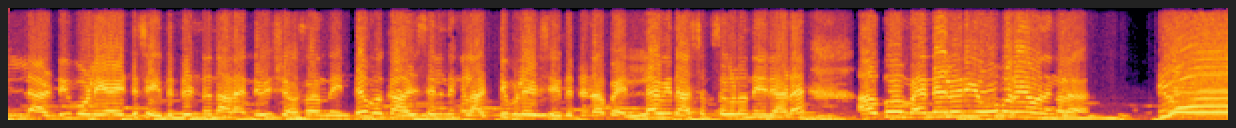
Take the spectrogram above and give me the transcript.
എല്ലാം അടിപൊളിയായിട്ട് ചെയ്തിട്ടുണ്ടെന്നാണ് എന്റെ വിശ്വാസം. എന്റെ കാഴ്ചയിൽ നിങ്ങൾ അടിപൊളിയായിട്ട് ചെയ്തിട്ടുണ്ട്. അപ്പൊ എല്ലാവിധ ആശംസകളും നേരാണ്. അപ്പം എന്നാലും ഒരു യോ പറയാമോ നിങ്ങൾ? Yeah!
